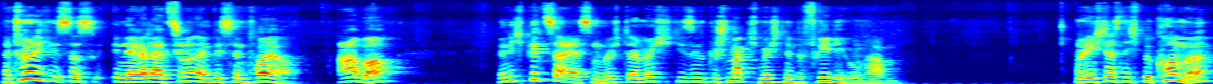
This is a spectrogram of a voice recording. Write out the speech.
Natürlich ist das in der Relation ein bisschen teuer, aber wenn ich Pizza essen möchte, dann möchte ich diesen Geschmack, ich möchte eine Befriedigung haben. Und wenn ich das nicht bekomme,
